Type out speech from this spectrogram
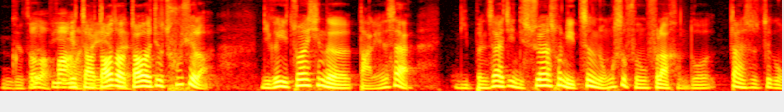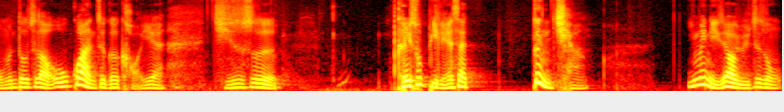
你就早早放，早早早早早就出去了。你可以专心的打联赛。你本赛季你虽然说你阵容是丰富了很多，但是这个我们都知道欧冠这个考验其实是可以说比联赛更强，因为你要与这种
